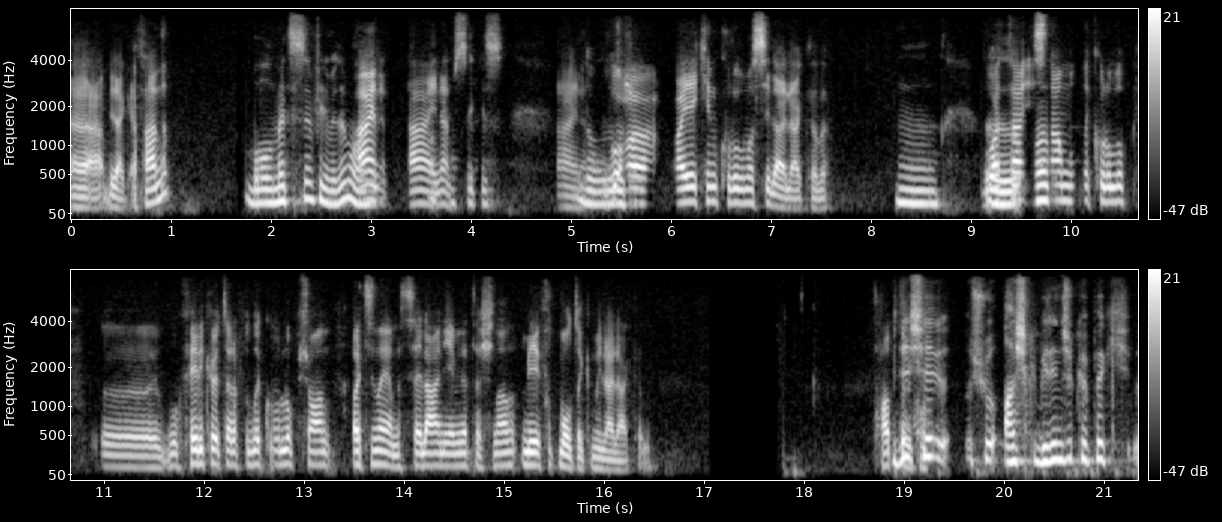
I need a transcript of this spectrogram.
Ee, bir dakika efendim? Bol Metis'in filmi değil mi o? Aynen. Aynen. 68. Aynen. Doğrudur. Bu A- AYEK'in kurulmasıyla alakalı. Hmm. Bu hatta Ee, İstanbul'da kurulup e, bu Feriköy tarafında kurulup şu an Atina'ya mı Selanik'e mi taşınan bir futbol takımıyla alakalı. Tatlı Bir de şey şu Aşk Birinci Köpek e,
